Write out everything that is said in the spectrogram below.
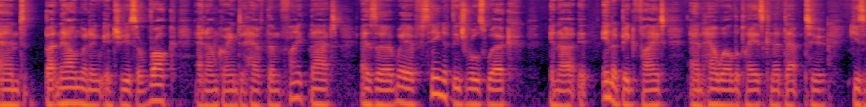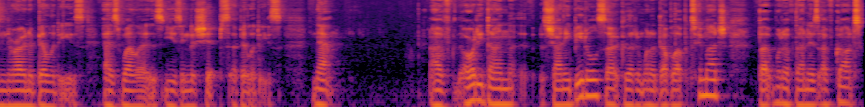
and but now I'm going to introduce a roc, and I'm going to have them fight that as a way of seeing if these rules work in a in a big fight, and how well the players can adapt to using their own abilities as well as using the ship's abilities. Now. I've already done shiny beetles, so because I didn't want to double up too much. But what I've done is I've got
